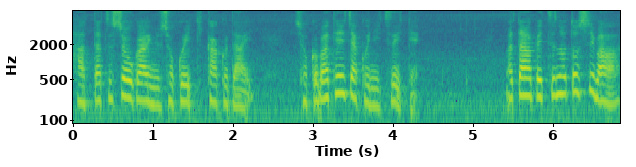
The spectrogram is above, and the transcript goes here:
発達障害の職域拡大職場定着についてまた別の年は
